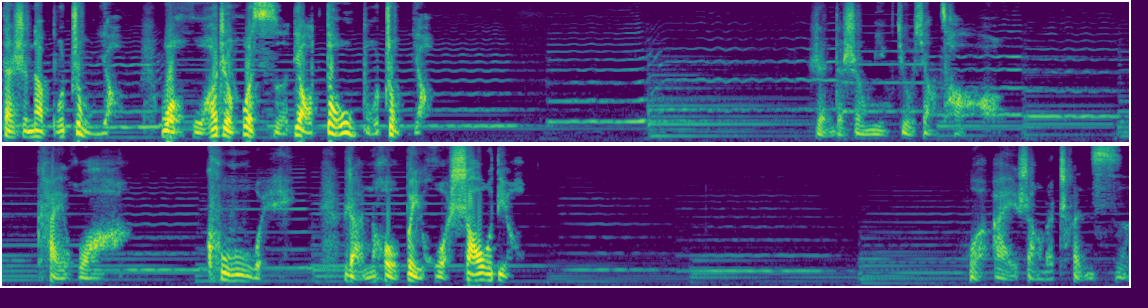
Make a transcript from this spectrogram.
但是那不重要。我活着或死掉都不重要。人的生命就像草，开花、枯萎，然后被火烧掉。我爱上了沉思，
